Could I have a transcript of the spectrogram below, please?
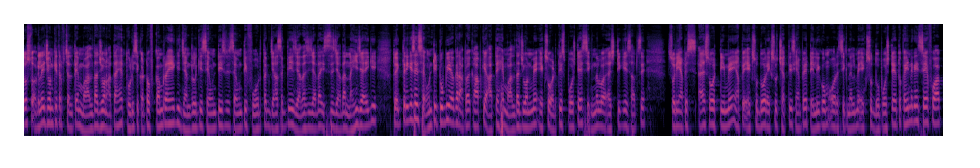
दोस्तों, अगले जोन की तरफ़ चलते हैं। मालदा जोन आता है। थोड़ी सी कट ऑफ़ कम रहेगी। जनरल की 70 से 74 तक जा सकती है। ज़्यादा से ज़्यादा, इससे ज़्यादा नहीं जाएगी। तो एक तरीके से 72 भी अगर आप, आपके आते हैं मालदा जोन में 138 पोस्ट है। सिग्नल और एसटी के हिसाब से सॉरी यहाँ पे एस और टी में, यहाँ पे 102 और 136 यहाँ पे टेलीकॉम और सिग्नल में 102 पोस्ट है। तो कहीं ना कहीं सेफ़ हो आप।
